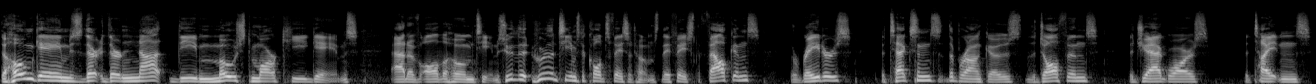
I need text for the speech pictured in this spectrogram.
The home games they're they're not the most marquee games out of all the home teams. Who the, who are the teams the Colts face at homes? They face the Falcons, the Raiders, the Texans, the Broncos, the Dolphins, the Jaguars, the Titans,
